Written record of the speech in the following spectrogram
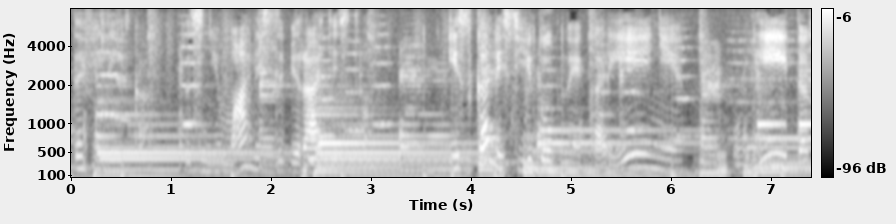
до велика, занимались собирательством. Искали съедобные коренья, улиток,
